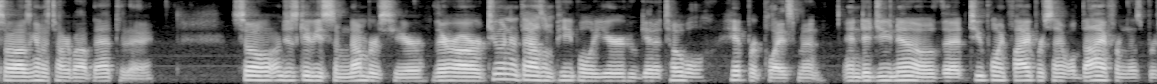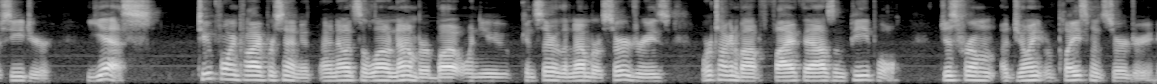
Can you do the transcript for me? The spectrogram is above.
So I was going to talk about that today. So I'll just give you some numbers here. There are 200,000 people a year who get a total hip replacement. And did you know that 2.5% will die from this procedure? Yes, 2.5%. I know it's a low number, but when you consider the number of surgeries, we're talking about 5,000 people just from a joint replacement surgery.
